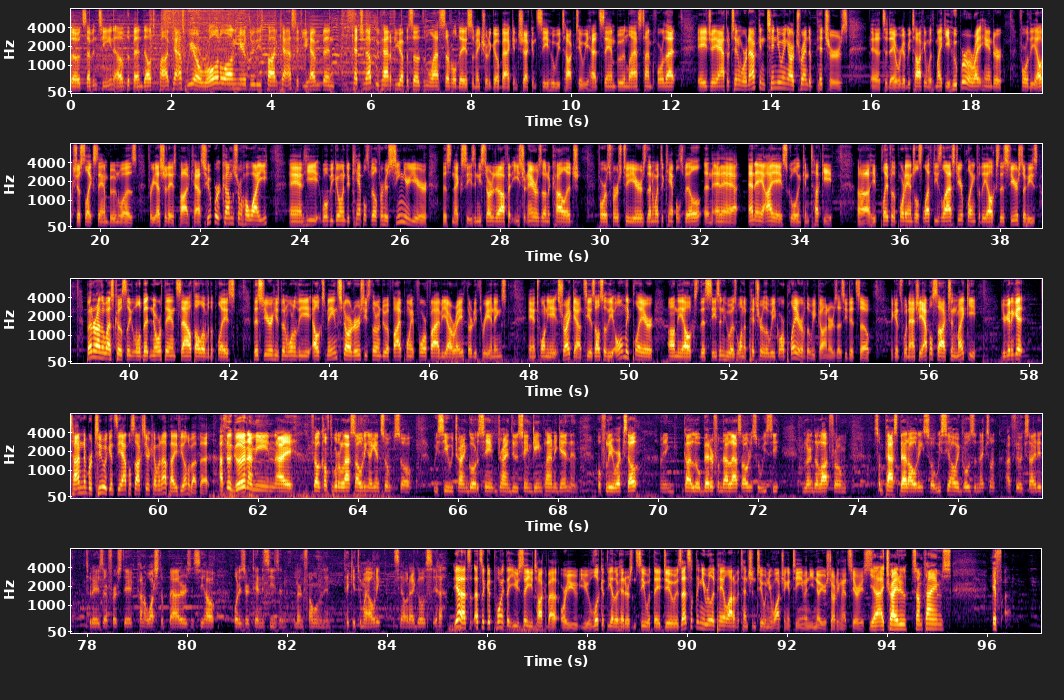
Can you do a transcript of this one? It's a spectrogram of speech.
episode 17 of the Bend Elks podcast. We are rolling along here through these podcasts. If you haven't been catching up, we've had a few episodes in the last several days, so make sure to go back and check and see who we talked to. We had Sam Boone last time. Before that, AJ Atherton. We're now continuing our trend of pitchers. Uh, today, we're going to be talking with Mikey Hooper, a right hander for the Elks, just like Sam Boone was for yesterday's podcast. Hooper comes from Hawaii and he will be going to Campbellsville for his senior year this next season. He started off at Eastern Arizona College for his first two years, then went to Campbellsville, an NAIA school in Kentucky. Uh, he played for the Port Angeles Lefties last year, playing for the Elks this year, so he's been around the West Coast League a little bit, north and south, all over the place. This year, he's been one of the Elks' main starters. He's thrown to a 5.45 ERA, 33 innings, and 28 strikeouts. He is also the only player on the Elks this season who has won a Pitcher of the Week or Player of the Week honors, as he did so against Wenatchee Apple Sox. And Mikey, you're going to get time number two against the Apple Sox here coming up. How you feeling about that? I feel good. I mean, I felt comfortable the last outing against them, so we see we try and go the same, try and do the same game plan again, and hopefully it works out. I mean, got a little better from that last outing, so we see learned a lot from some past bad outings. So we see how it goes the next one. I feel excited today is our first day. Kind of watch the batters and see how what is their tendencies and learn from them, and then take it to my outing see how that goes. Yeah. Yeah, that's that's a good point that you say you talk about or you you look at the other hitters and see what they do. Is that something you really pay a lot of attention to when you're watching a team and you know you're starting that series? Yeah, I try to. Sometimes, if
